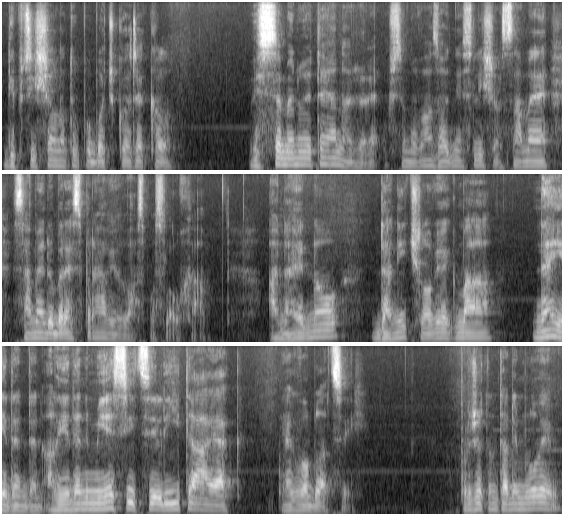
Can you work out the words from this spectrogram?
kdy přišel na tu pobočku a řekl, vy se jmenujete Jana, že? Už jsem o vás hodně slyšel, samé, samé dobré zprávy od vás poslouchám. A najednou daný člověk má ne jeden den, ale jeden měsíc si lítá jak, jak v oblacích. Proč o tom tady mluvím?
